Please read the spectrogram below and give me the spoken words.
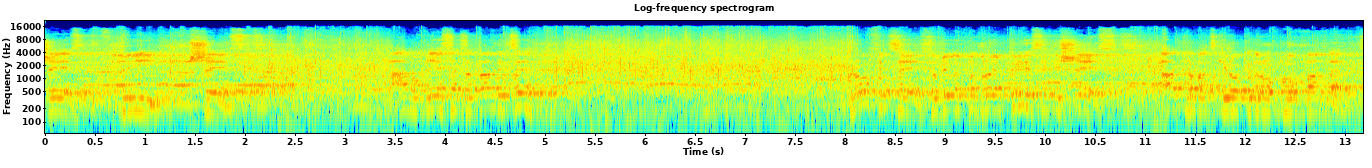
šest, tri, šest. Ajmo pljesak za tablice. Grofice su bile pod brojem 36, akrobatski rock'n'roll klub Bandanac.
